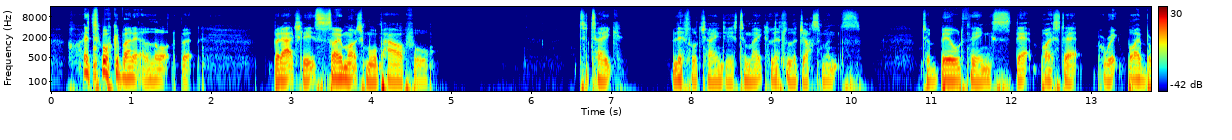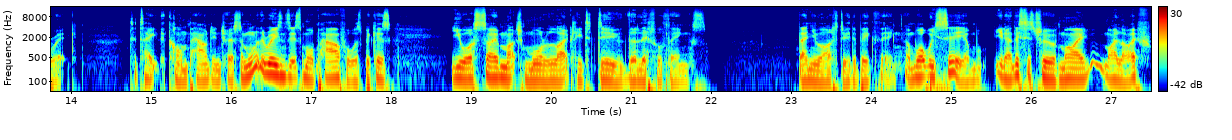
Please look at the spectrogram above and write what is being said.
I talk about it a lot, but but actually it's so much more powerful to take little changes, to make little adjustments, to build things step by step, brick by brick, to take the compound interest. And one of the reasons it's more powerful is because you are so much more likely to do the little things than you are to do the big thing. And what we see, and you know, this is true of my my life,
